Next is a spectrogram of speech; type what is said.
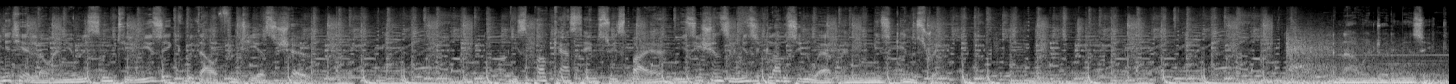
Pignatiello, and you're listening to Music Without Frontiers show. This podcast aims to inspire musicians and music lovers in the web and in the music industry. And now enjoy the music.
